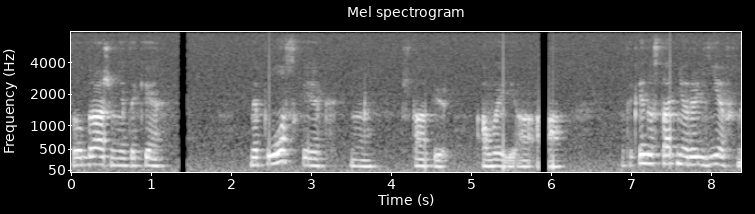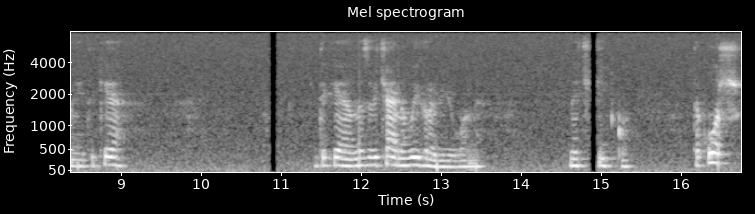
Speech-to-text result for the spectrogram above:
зображення таке не плоске, як на штампі АВ і АА, а таке достатньо рельєфне і таке, таке надзвичайно вигравіюване, не чітко. Також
